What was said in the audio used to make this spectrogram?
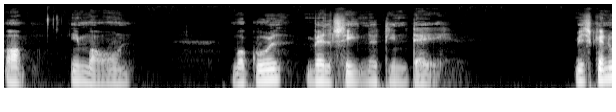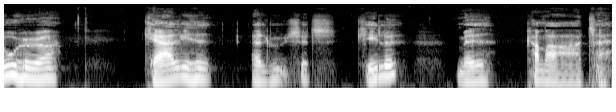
om i morgen. Må Gud velsigne din dag. Vi skal nu høre Kærlighed er lysets kilde med Kamarata.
